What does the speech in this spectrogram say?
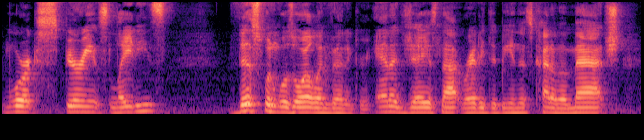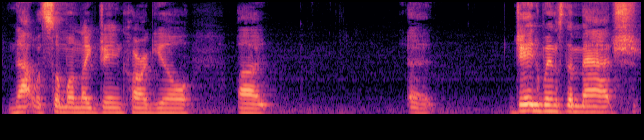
more experienced ladies. This one was oil and vinegar. Anna Jay is not ready to be in this kind of a match. Not with someone like Jane Cargill. Uh, uh, Jade wins the match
